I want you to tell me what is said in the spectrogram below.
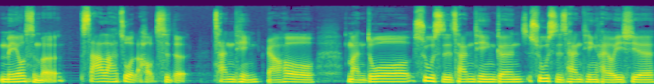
没有什么沙拉做的好吃的餐厅，然后蛮多素食餐厅跟素食餐厅，还有一些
